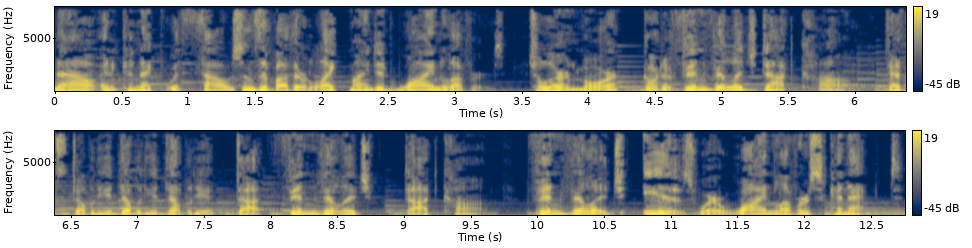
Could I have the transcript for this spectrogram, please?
now and connect with thousands of other like-minded wine lovers. To learn more, go to vinvillage.com. That's www.vinvillage.com. Vin Village is where wine lovers connect.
